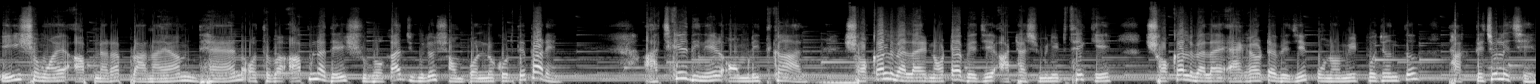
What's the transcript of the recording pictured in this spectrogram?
এই সময় আপনারা প্রাণায়াম, ধ্যান অথবা আপনাদের শুভ কাজগুলো সম্পন্ন করতে পারেন। আজকের দিনের অমৃতকাল। সকালবেলায় নটা বেজে আঠাশ মিনিট থেকে সকালবেলায় এগারোটা বেজে পনেরো মিনিট পর্যন্ত থাকতে চলেছে।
